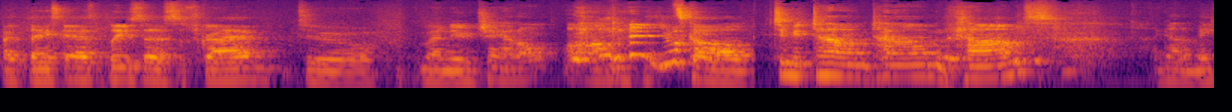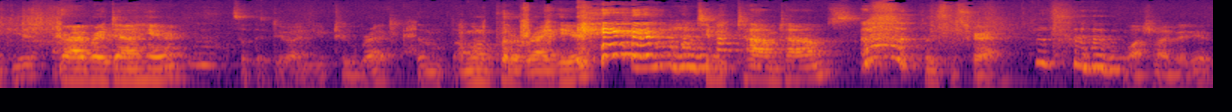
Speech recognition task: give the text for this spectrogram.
All right, thanks guys. Please uh, subscribe to my new channel. Um, it's called Timmy Tom Tom and the Toms. I gotta make it. Subscribe right down here. That's what they do on YouTube, right? I'm I'm gonna put it right here. Timmy Tom Toms. Please subscribe. Watch my videos.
